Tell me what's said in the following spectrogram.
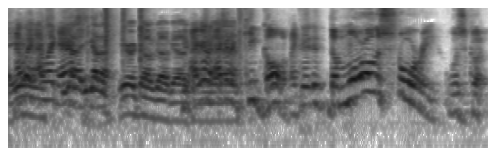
Yeah, I like. I like You gotta, action. you gotta. You're a go go go. I gotta. I gotta keep going. Like the, the moral of the story was good.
